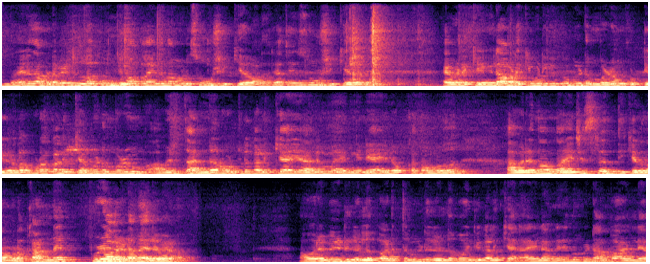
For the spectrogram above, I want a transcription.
എന്തായാലും നമ്മുടെ വീട്ടിലുള്ള കുഞ്ഞു മക്കളെയൊക്കെ നമ്മൾ സൂക്ഷിക്കുക. വളരെയധികം സൂക്ഷിക്കുക എവിടേക്കെങ്കിലും അവിടേക്ക് ഇവിടേക്കൊക്കെ വിടുമ്പോഴും കുട്ടികളുടെ കൂടെ കളിക്കാൻ വിടുമ്പോഴും അവർ തന്നെ റോട്ടിൽ കളിക്കായാലും എങ്ങനെയായാലും ഒക്കെ നമ്മൾ അവരെ നന്നായിട്ട് ശ്രദ്ധിക്കണം. നമ്മുടെ കണ്ണ് എപ്പോഴും അവരുടെ വില വേണം. അവരെ വീടുകളിൽ ഇപ്പോൾ അടുത്ത വീടുകളിൽ പോയിട്ട് കളിക്കാനായില്ല അങ്ങനെയൊന്നും വിടാൻ പാടില്ല.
